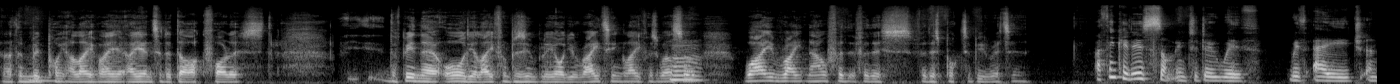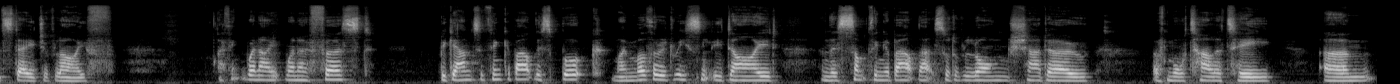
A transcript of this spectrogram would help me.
and at the mm. midpoint of life, I, I entered a dark forest. They've been there all your life, and presumably all your writing life as well. Mm. So, why right now for the, for this for this book to be written? I think it is something to do with with age and stage of life. I think when I when I first began to think about this book, my mother had recently died, and there's something about that sort of long shadow of mortality um,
